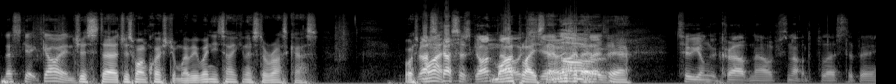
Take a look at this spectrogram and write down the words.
let's get going. Just uh, just one question, Webby. When are you taking us to Raskas? Or it's my- Raskas has gone My now, place it's- now, yeah, isn't no. it? Yeah. Too young a crowd now. It's not the place to be.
